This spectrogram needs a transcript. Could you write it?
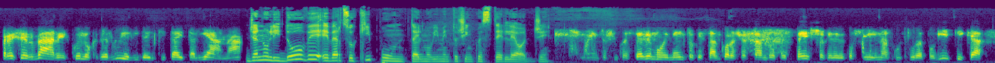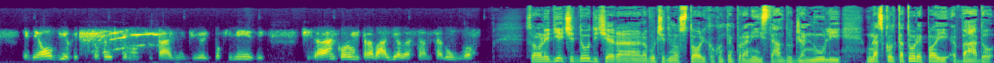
preservare quello che per lui è l'identità italiana. Giannulli, dove e verso chi punta il Movimento 5 Stelle oggi? Il Movimento 5 Stelle è un movimento che sta ancora cercando se stesso, che deve costruire una cultura politica ed è ovvio che tutto questo non si fa nel giro di pochi mesi, ci sarà ancora un travaglio abbastanza lungo. Sono le 10.12, era la voce di uno storico contemporaneista, Aldo Giannuli, un ascoltatore, poi vado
